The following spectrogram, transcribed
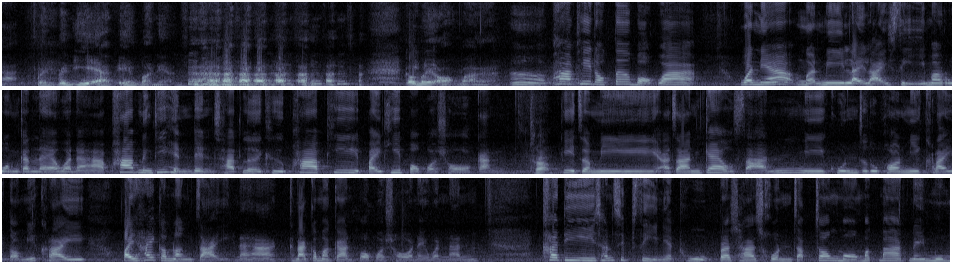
ค่ะ เป็นเป็นอีแอบเองป่ะเนี่ย ก็ไม่ออกมาไงเออภาพที่ดรบอกว่า วันเนี้ยเหมือนมีหลาย ๆ สีมารวมกันแล้วอะนะคะภาพหนึ่งที่เห็นเด่นชัดเลยคือภาพที่ไปที่ปปชกัน ครับ ที่จะมีอาจารย์แก้วสารมีคุณจตุพรมีใครต่อมีใครไปให้กำลังใจนะคะคณะกรรมการปปชในวันนั้น คดีชั้น 14 เนี่ยถูกประชาชนจับจ้องมองมาก ๆ ในมุม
